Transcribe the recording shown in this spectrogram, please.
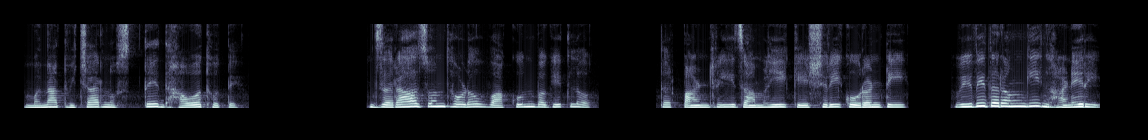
मनात विचार नुसते धावत होते. जरा अजून थोडं वाकून बघितलं तर पांढरी जांभळी केशरी कोरंटी विविध रंगी घाणेरी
